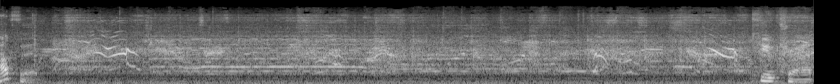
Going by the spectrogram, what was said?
Outfit. Cute trap.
